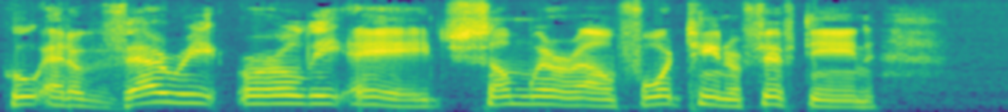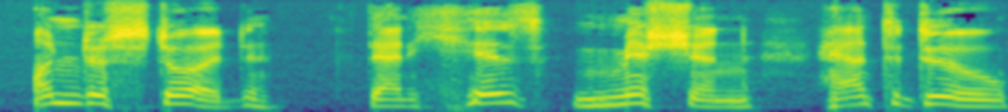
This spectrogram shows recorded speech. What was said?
who, at a very early age, somewhere around 14 or 15, understood that his mission had to do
